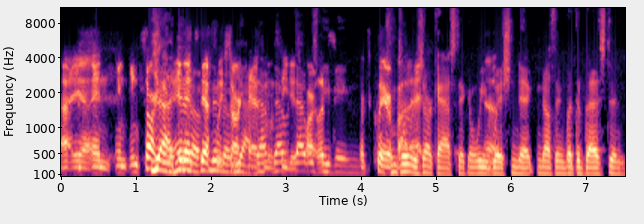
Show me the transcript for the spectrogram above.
Uh, yeah, and and and sorry, yeah, and, and no, that's no, definitely no, no, yeah, sarcasm that, that, that part. was me Let's, being let's clarify completely that. sarcastic, and we Yeah. wish Nick nothing but the best. And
